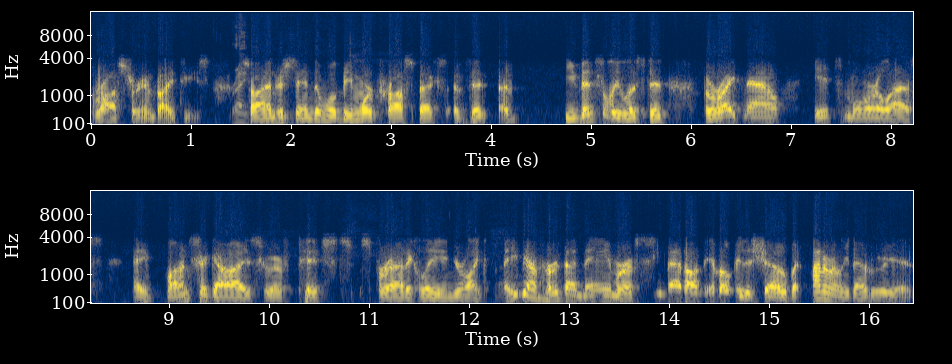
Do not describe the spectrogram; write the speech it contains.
roster invitees. Right. So I understand there will be more prospects eventually listed, but right now it's more or less a bunch of guys who have pitched sporadically, and you're like, maybe I've heard that name or I've seen that on MLB The Show, but I don't really know who he is.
